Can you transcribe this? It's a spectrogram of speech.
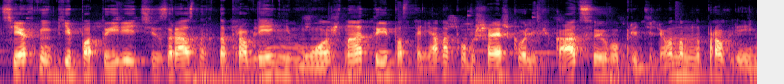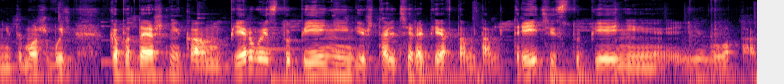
техники потырить из разных направлений можно, ты постоянно повышаешь квалификацию в определенном направлении. Ты можешь быть КПТшником первой ступени, гештальтерапевтом там третьей ступени и вот так.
